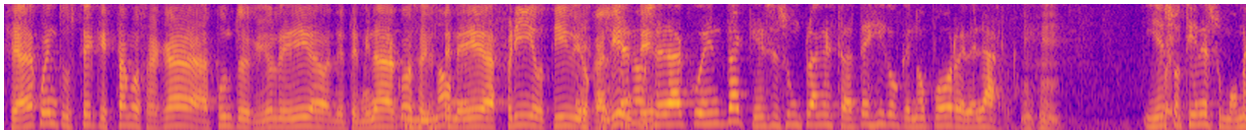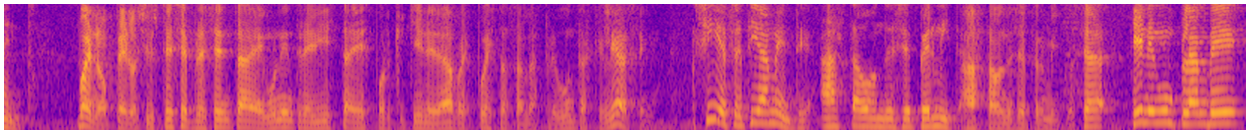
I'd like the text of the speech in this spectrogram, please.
¿se da cuenta usted que estamos acá a punto de que yo le diga determinada cosa y usted me diga frío, tibio, Es que usted caliente? no se da cuenta que ese es un plan estratégico que no puedo revelarlo. Y eso Bueno. tiene su momento. Bueno, pero si usted se presenta en una entrevista es porque quiere dar respuestas a las preguntas que le hacen. Sí, efectivamente, hasta donde se permita. hasta donde se permite. O sea, tienen un plan B,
